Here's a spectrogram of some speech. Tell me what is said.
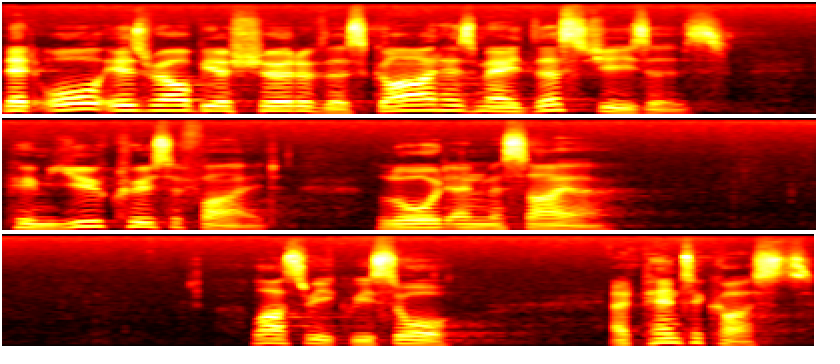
let all Israel be assured of this God has made this Jesus, whom you crucified, Lord and Messiah. Last week we saw at Pentecost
